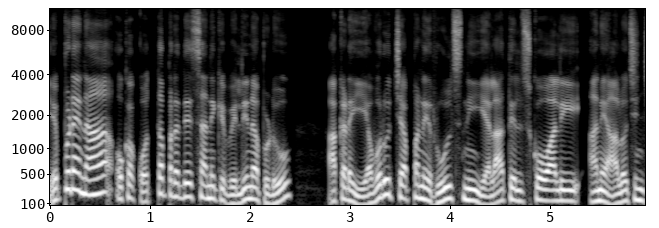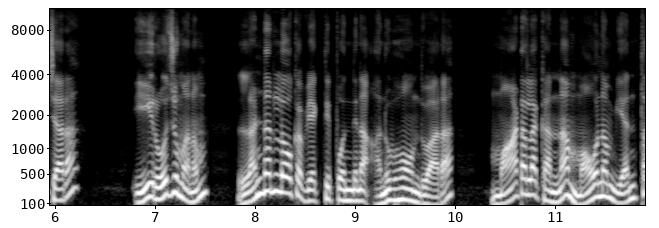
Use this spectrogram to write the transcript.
ఎప్పుడైనా ఒక కొత్త ప్రదేశానికి వెళ్ళినప్పుడు అక్కడ ఎవరూ చెప్పని రూల్స్ని ఎలా తెలుసుకోవాలి అని ఆలోచించారా? ఈరోజు మనం లండన్లో ఒక వ్యక్తి పొందిన అనుభవం ద్వారా మాటల కన్నా మౌనం ఎంత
